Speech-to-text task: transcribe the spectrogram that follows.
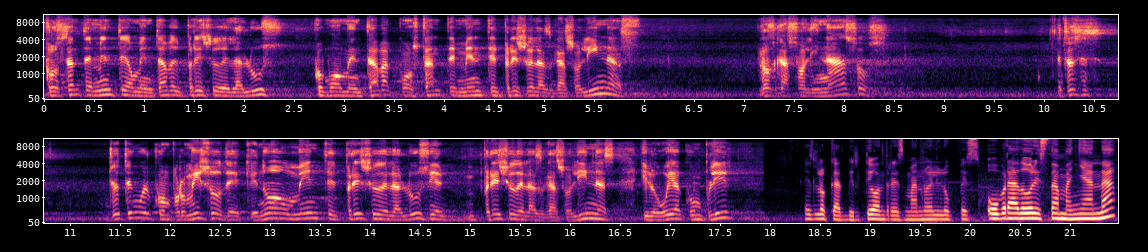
constantemente aumentaba el precio de la luz, como aumentaba constantemente el precio de las gasolinas, los gasolinazos. Entonces, yo tengo el compromiso de que no aumente el precio de la luz y el precio de las gasolinas y lo voy a cumplir. Es lo que advirtió Andrés Manuel López Obrador esta mañana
